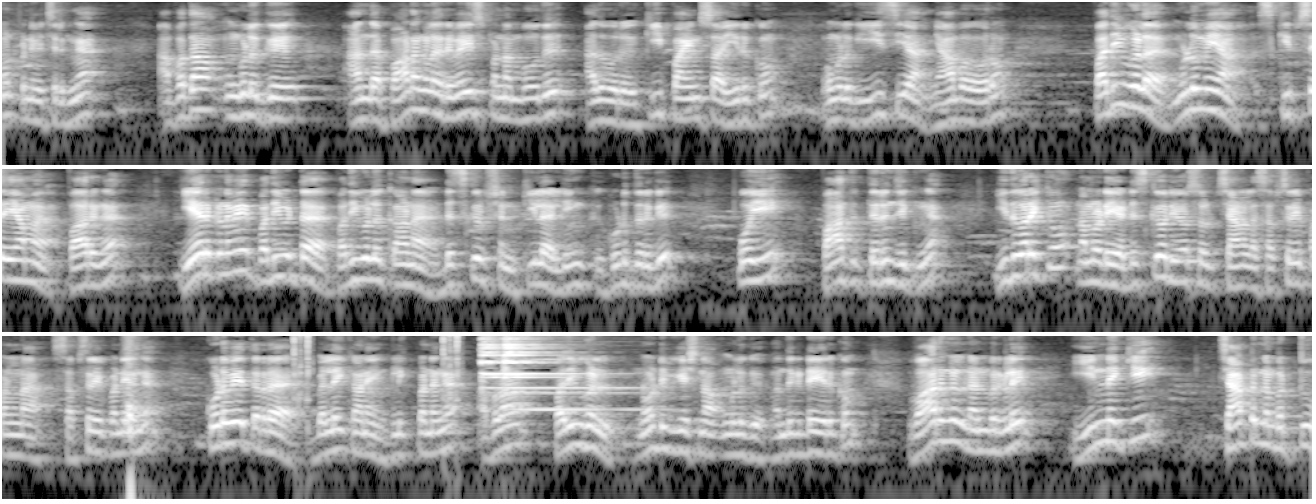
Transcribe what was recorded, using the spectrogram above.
நோட் பண்ணி வச்சுருங்க. அப்போ தான் உங்களுக்கு அந்த பாடங்களை ரிவைஸ் பண்ணும்போது அது ஒரு கீ பாயிண்ட்ஸாக இருக்கும். உங்களுக்கு ஈஸியாக ஞாபகம் வரும். பதிவுகளை முழுமையாக ஸ்கிப் செய்யாமல் பாருங்கள் ஏற்கனவே பதிவிட்ட பதிவுகளுக்கான டிஸ்கிரிப்ஷன் கீழே லிங்க் கொடுத்துருக்கு. போய் பார்த்து தெரிஞ்சுக்குங்க. இது வரைக்கும் நம்மளுடைய டிஸ்கவர் யுவர் செல்ஃப் சேனலை சப்ஸ்கிரைப் பண்ணலாம் சப்ஸ்கிரைப் பண்ணிடுங்க கூடவே தர்ற பெல்லைக்கானையும் கிளிக் பண்ணுங்கள் அப்போ தான் பதிவுகள் நோட்டிஃபிகேஷனாக உங்களுக்கு வந்துக்கிட்டே இருக்கும். வாருங்கள் நண்பர்களே இன்னைக்கு சாப்டர் நம்பர் டூ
